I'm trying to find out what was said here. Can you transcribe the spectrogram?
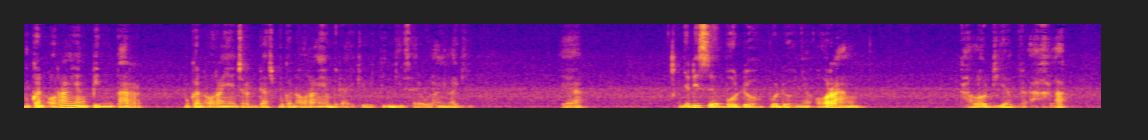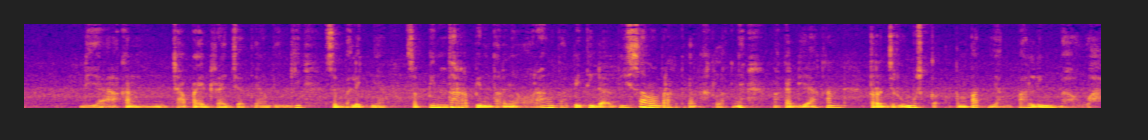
Bukan orang yang pintar bukan orang yang cerdas bukan orang yang ber-IQ tinggi saya ulangi lagi. Ya. Jadi sebodoh-bodohnya orang kalau dia berakhlak dia akan mencapai derajat yang tinggi. Sebaliknya sepintar-pintarnya orang tapi tidak bisa mempraktikkan akhlaknya maka dia akan terjerumus ke tempat yang paling bawah.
